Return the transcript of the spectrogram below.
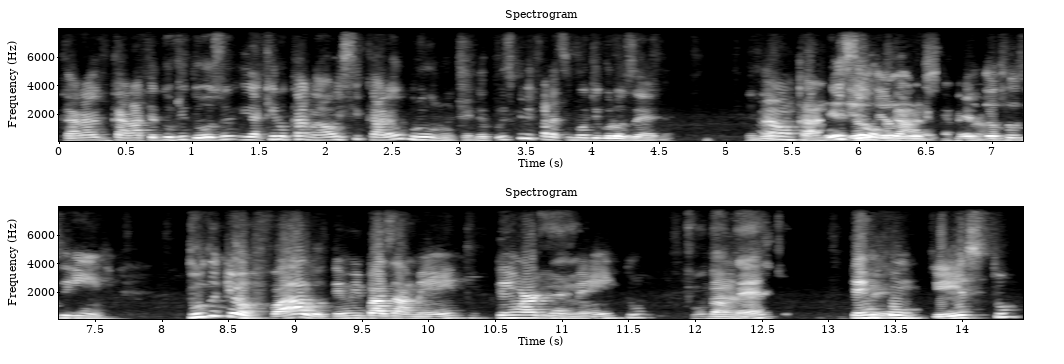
Cara de caráter duvidoso, e aqui no canal esse cara é o Bruno, entendeu? Por isso que ele fala esse monte de groselha. Entendeu? Não, cara, esse eu, é o cara. Eu, tá eu, eu sou o seguinte: tudo que eu falo tem um embasamento, tem um argumento, fundamento, né? tem um contexto,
